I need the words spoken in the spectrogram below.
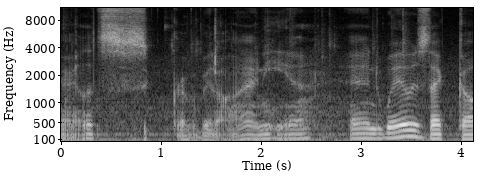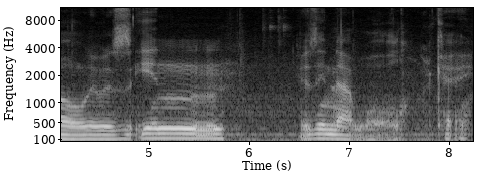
Alright, let's grab a bit of iron here. And where was that gold? It was in... It was in that wall. Okay.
